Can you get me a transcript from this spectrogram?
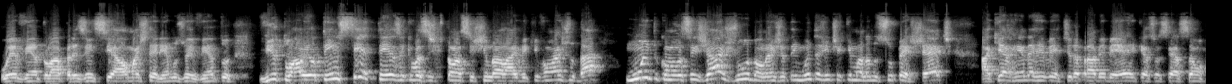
o evento lá presencial, mas teremos o evento virtual. E eu tenho certeza que vocês que estão assistindo a live aqui vão ajudar muito, como vocês já ajudam, né? Já tem muita gente aqui mandando super chat. Aqui a renda é revertida para a BBR, que é a Associação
